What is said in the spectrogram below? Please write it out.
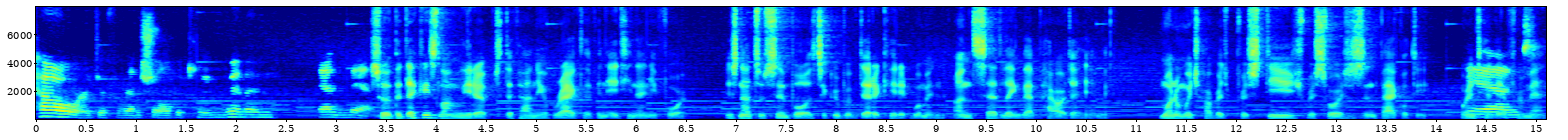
power differential between women and men. So, the decades long lead up to the founding of Radcliffe in 1894 is not so simple as a group of dedicated women unsettling that power dynamic, one in which Harvard's prestige, resources, and faculty were intended and for men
